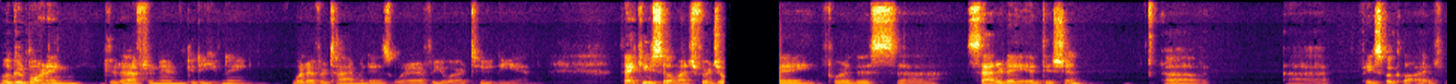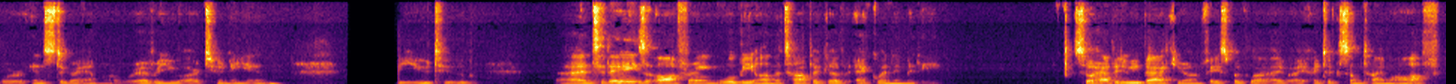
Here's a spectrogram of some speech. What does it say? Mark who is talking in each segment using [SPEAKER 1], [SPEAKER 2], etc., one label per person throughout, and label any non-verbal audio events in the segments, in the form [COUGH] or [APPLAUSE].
[SPEAKER 1] Well, good morning, good afternoon, good evening, whatever time it is, wherever you are tuning in. Thank you so much for joining today for this uh, Saturday edition of uh, Facebook Live or Instagram or wherever you are tuning in, YouTube. And today's offering will be on the topic of equanimity. So happy to be back here on Facebook Live. I, I took some time off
